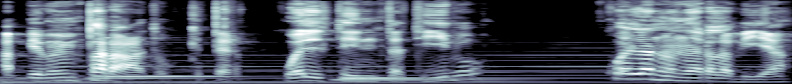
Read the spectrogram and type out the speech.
abbiamo imparato che per quel tentativo quella non era la via,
